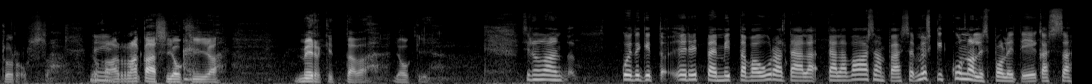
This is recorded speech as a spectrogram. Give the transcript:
Turussa, niin. joka on rakas joki ja merkittävä joki. Sinulla on kuitenkin erittäin mittava ura täällä, täällä Vaasan päässä, myöskin kunnallispolitiikassa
